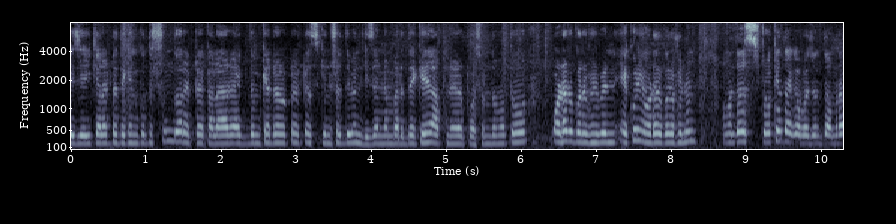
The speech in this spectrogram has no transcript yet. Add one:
এই যে এই কালারটা দেখেন কত সুন্দর একটা কালার একদম ক্যাটালগটা একটা স্ক্রিনশট দিবেন ডিজাইন নাম্বার দেখে আপনার পছন্দ মতো অর্ডার করে ফেলবেন, এখনই অর্ডার করে ফেলুন। আমাদের স্টকে থাকা পর্যন্ত আমরা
